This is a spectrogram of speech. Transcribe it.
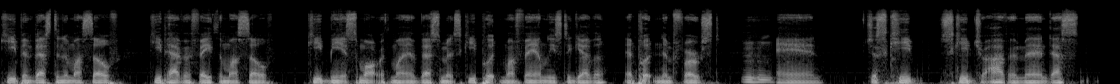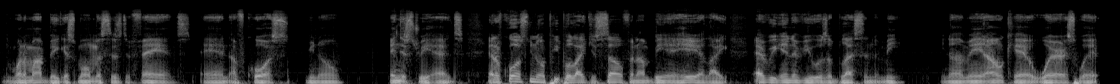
keep investing in myself, keep having faith in myself, keep being smart with my investments, keep putting my families together and putting them 1st and just keep just keep driving, man. That's one of my biggest moments is the fans, and of course, you know, industry heads, and of course, you know, people like yourself and I'm being here. Like every interview is a blessing to me. You know what I mean? I don't care where it's with.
